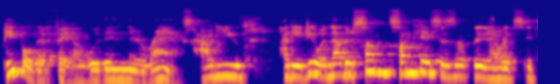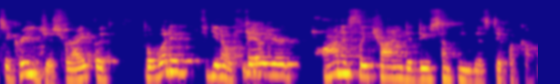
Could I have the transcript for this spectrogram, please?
people that fail within their ranks. How do you how do you do it? Now, there's some some cases you know it's it's egregious, right? But but what if you know failure honestly trying to do something that's difficult?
